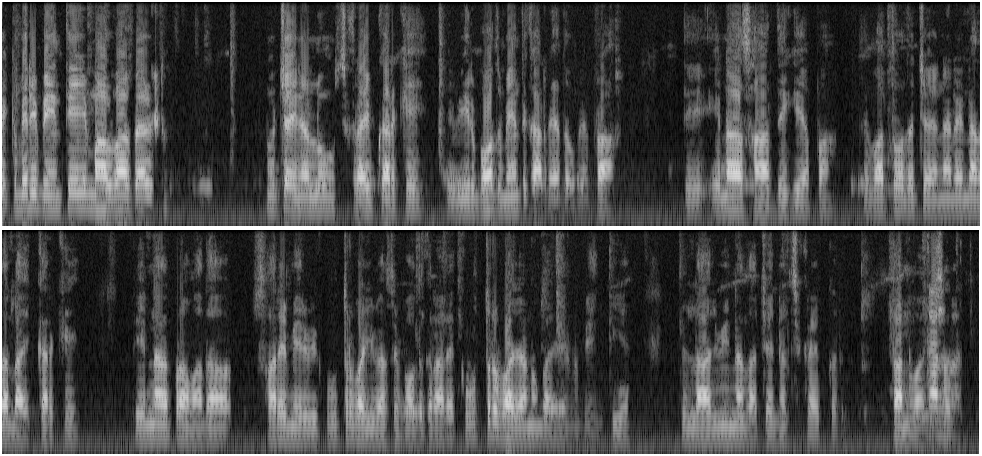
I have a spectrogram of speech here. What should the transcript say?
ਇੱਕ ਮੇਰੀ ਬੇਨਤੀ ਹੈ ਜੀ ਮਾਲਵਾ ਬੈਲਟ ਨੂੰ ਚੈਨਲ ਨੂੰ ਸਬਸਕ੍ਰਾਈਬ ਕਰਕੇ ਇਹ ਵੀਰ ਬਹੁਤ ਮਿਹਨਤ ਕਰ ਰਹੇ ਦੋਵੇਂ ਭਰਾ। ਤੇ ਇਹਨਾਂ ਦਾ ਸਾਥ ਦੇ ਕੇ ਆਪਾਂ ਤੇ ਵੱਧ ਤੋਂ ਵੱਧ ਚੈਨਲ ਇਹਨਾਂ ਦਾ ਲਾਈਕ ਕਰਕੇ ਤੇ ਇਹਨਾਂ ਭਰਾਵਾਂ ਦਾ ਸਾਰੇ ਮੇਰੇ ਵੀ ਕਬੂਤਰਬਾਜੀ ਵਾਸਤੇ ਬਹੁਤ ਕਰਾ ਰਹੇ ਕਬੂਤਰਬਾਜ਼ਾਂ ਨੂੰ ਬਾਈ ਨੂੰ ਬੇਨਤੀ ਹੈ ਤੇ ਲਾਜ਼ਮੀ ਇਹਨਾਂ ਦਾ ਚੈਨਲ ਸਬਸਕ੍ਰਾਈਬ ਕਰੋ ਧੰਨਵਾਦ ਜੀ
